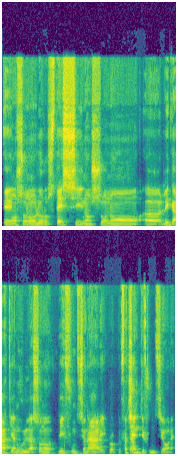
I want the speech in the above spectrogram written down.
eh, non sono loro stessi, non sono uh, legati a nulla, sono dei funzionari proprio, facenti sì. funzione.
